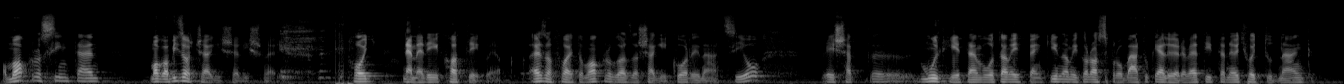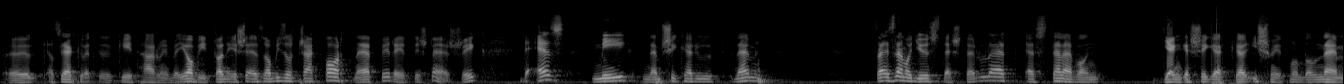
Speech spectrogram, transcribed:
a makroszinten maga a bizottság is elismeri, hogy nem elég hatékonyak. Ez a fajta makrogazdasági koordináció, és hát múlt héten voltam éppen kín, amikor azt próbáltuk előrevetíteni, hogy hogy tudnánk az elkövetkező két-három évben javítani, és ez a bizottság partner, félreértés ne essék, de ez még nem sikerült, nem, szóval ez nem a győztes terület, ez tele van gyengeségekkel, ismét mondom, nem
